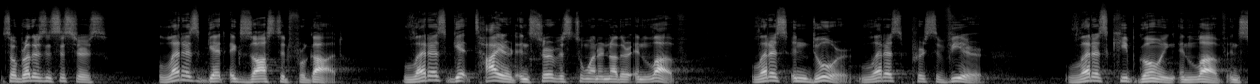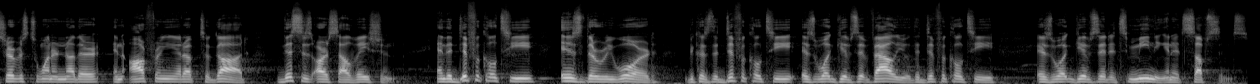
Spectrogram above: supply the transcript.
So, brothers and sisters, let us get exhausted for God. Let us get tired in service to one another in love. Let us endure. Let us persevere. Let us keep going in love, in service to one another, and offering it up to God. This is our salvation. And the difficulty is the reward because the difficulty is what gives it value. The difficulty is what gives it its meaning and its substance.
